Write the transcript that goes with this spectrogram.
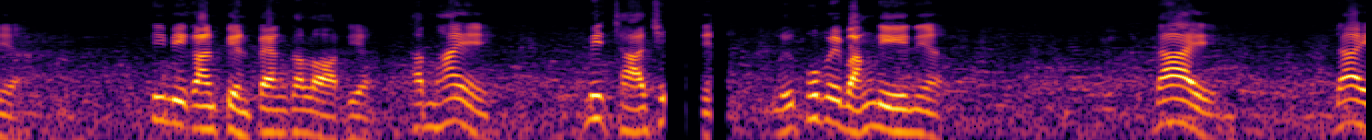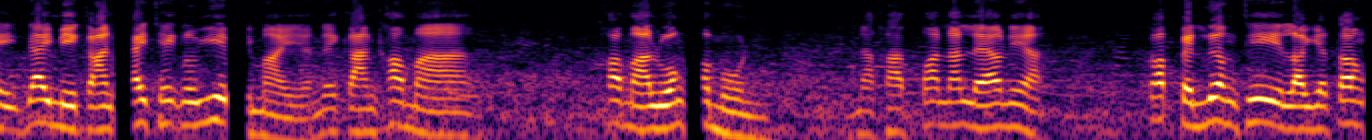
เนี่ย ที่มีการเปลี่ยนแปลงตลอดเนี่ยทำให้มิจฉาชีพเนี่ยหรือผู้ไม่หวังดีเนี่ยได้ได้ได้มีการใช้เทคโนโลยีใหม่ในการเข้ามาเข้ามาล้วงข้อมูลนะครับ เพราะนั้นแล้วเนี่ยก็เป็นเรื่องที่เราจะต้อง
